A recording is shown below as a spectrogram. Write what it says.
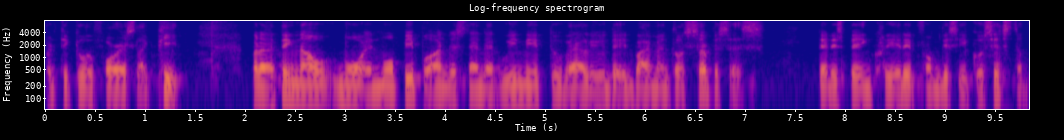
particular forests like peat. But I think now more and more people understand that we need to value the environmental services that is being created from this ecosystem.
